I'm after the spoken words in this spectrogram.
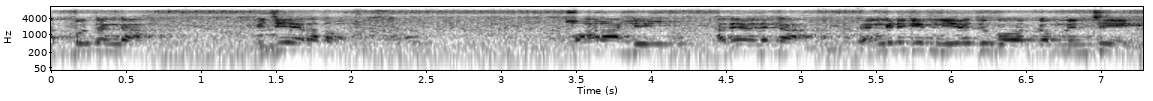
అద్భుతంగా విజయరథం వారాహి అదేవిధంగా వెంకటగిరి నియోజకవర్గం నుంచి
